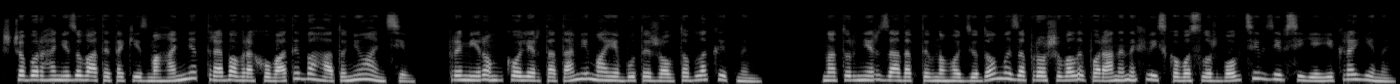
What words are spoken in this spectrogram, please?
Щоб організувати такі змагання, треба врахувати багато нюансів. Приміром, колір татамі має бути жовто-блакитним. На турнір з адаптивного дзюдо ми запрошували поранених військовослужбовців зі всієї країни.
